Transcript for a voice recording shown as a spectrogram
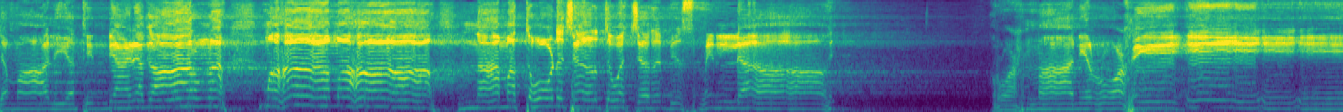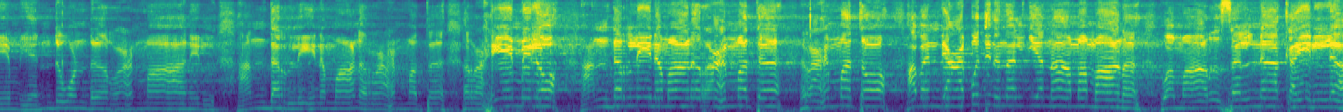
ജമാലിയത്തിന്റെ അഴകാർന്ന മഹാമഹാ നാമത്തോട് ചേർത്ത് വച്ചത് ബിസ്മില്ലാ റഹ്മാനി റഹീം. എന്തുകൊണ്ട് റഹ്മാനിൽ അന്തർലീനമാണ് റഹ്മത്ത്? റഹീമിലോ അന്തർലീനമാണ് റഹ്മത്ത്? റഹ്മത്തോ അവന്റെ അബുദിന് നൽകിയ നാമമാണ്. വമാ അർസൽനാക ഇല്ലാ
